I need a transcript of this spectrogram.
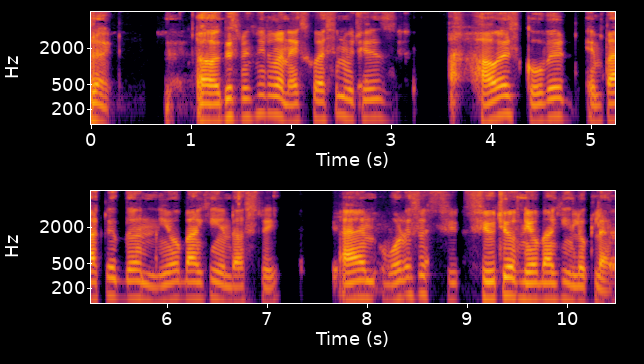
Right. Uh, this brings me to my next question, which is how has COVID impacted the neobanking industry, and what does the f- future of neobanking look like?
